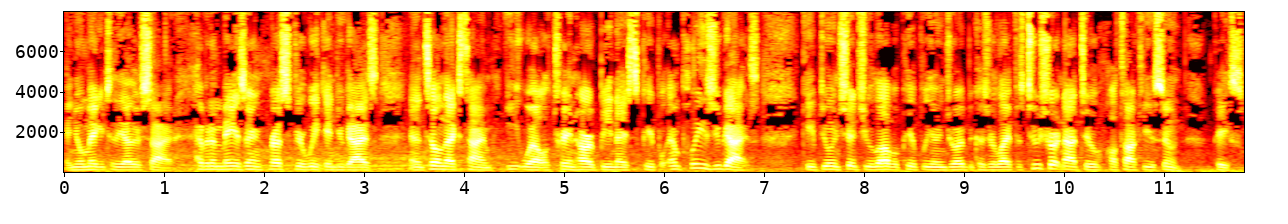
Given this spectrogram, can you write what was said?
and you'll make it to the other side. Have an amazing rest of your weekend, you guys. And until next time, eat well, train hard, be nice to people. And please, you guys, keep doing shit you love with people you enjoy because your life is too short not to. I'll talk to you soon. Peace.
